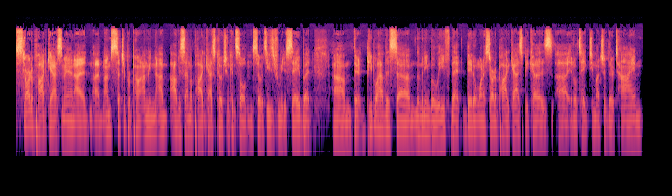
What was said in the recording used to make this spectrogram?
Start a podcast, man. I, I am such a proponent. I mean, I'm obviously I'm a podcast coach and consultant, so it's easy for me to say. But um, there, people have this um, limiting belief that they don't want to start a podcast because uh, it'll take too much of their time,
